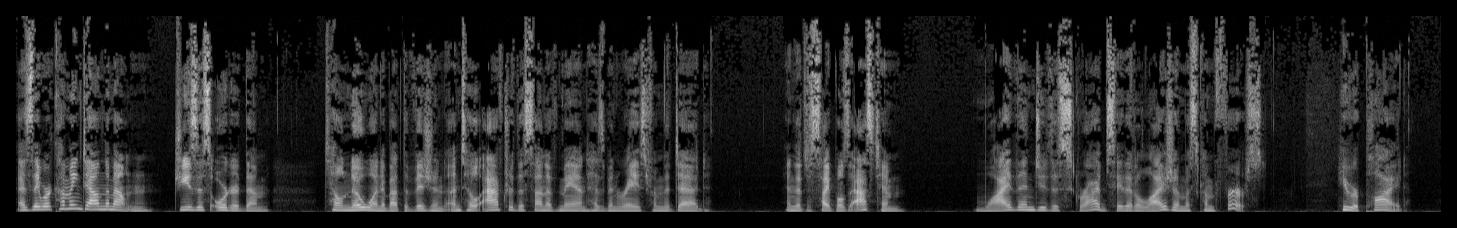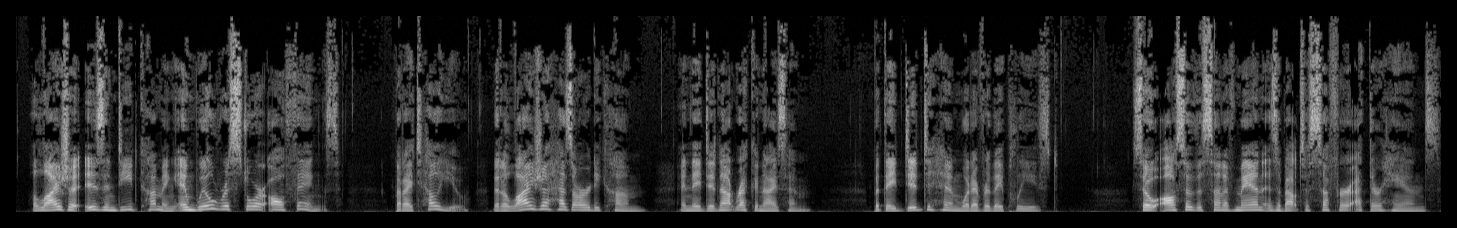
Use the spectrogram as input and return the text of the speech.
As they were coming down the mountain, Jesus ordered them, Tell no one about the vision until after the Son of Man has been raised from the dead. And the disciples asked him, Why then do the scribes say that Elijah must come first? He replied, Elijah is indeed coming and will restore all things. But I tell you that Elijah has already come, and they did not recognize him, but they did to him whatever they pleased. So also the Son of Man is about to suffer at their hands.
